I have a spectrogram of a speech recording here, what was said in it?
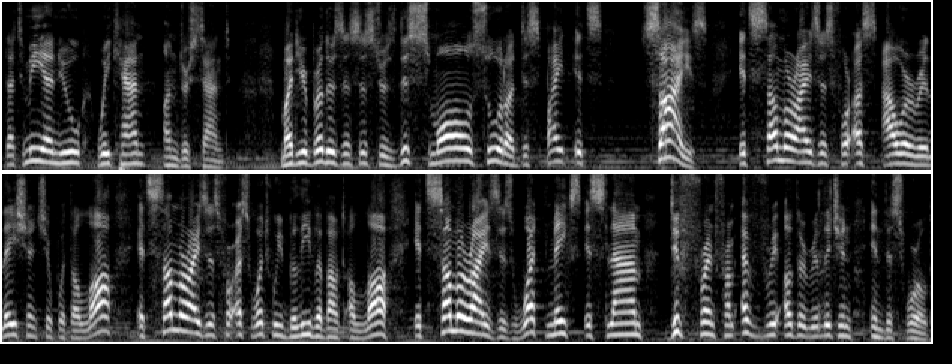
that me and you, we can understand. My dear brothers and sisters, this small surah, despite its size. It summarizes for us our relationship with Allah. It summarizes for us what we believe about Allah. It summarizes what makes Islam different from every other religion in this world.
